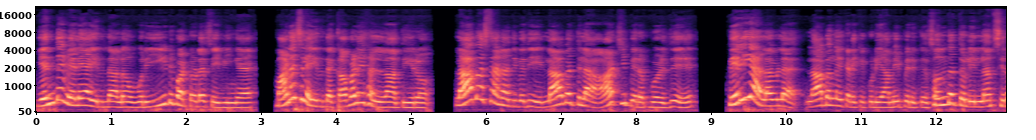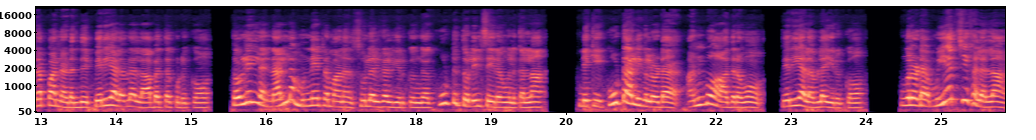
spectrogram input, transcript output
எந்த வேலையா இருந்தாலும் ஒரு ஈடுபாட்டோட செய்வீங்க. மனசுல இருந்த கவலைகள்லாம் தீரும். லாபஸ்தானாதிபதி லாபத்துல ஆட்சி பெறும் பொழுது பெரிய அளவில் லாபங்கள் கிடைக்கக்கூடிய அமைப்பு இருக்குது சொந்த தொழிலெலாம் சிறப்பாக நடந்து பெரிய அளவில் லாபத்தை கொடுக்கும். தொழிலில் நல்ல முன்னேற்றமான சூழல்கள் இருக்குங்க. கூட்டு தொழில் செய்கிறவங்களுக்கெல்லாம் இன்னைக்கு கூட்டாளிகளோட அன்பும் ஆதரவும் பெரிய அளவில் இருக்கும். உங்களோட முயற்சிகள் எல்லாம்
